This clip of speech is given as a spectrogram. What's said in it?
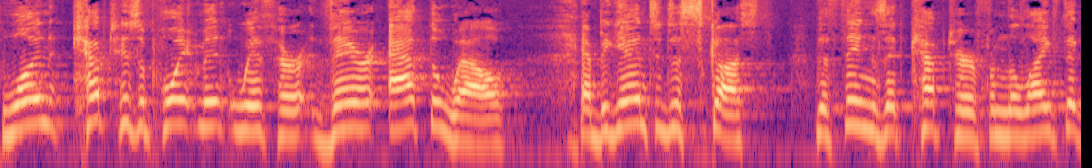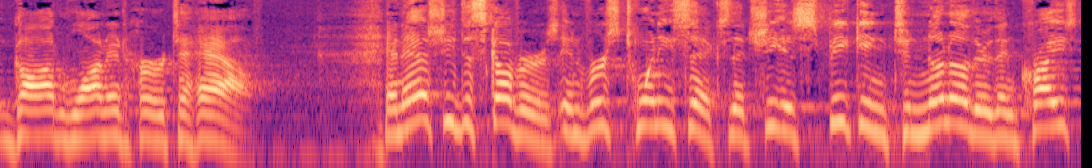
one kept his appointment with her there at the well and began to discuss the things that kept her from the life that God wanted her to have. And as she discovers in verse 26 that she is speaking to none other than Christ,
